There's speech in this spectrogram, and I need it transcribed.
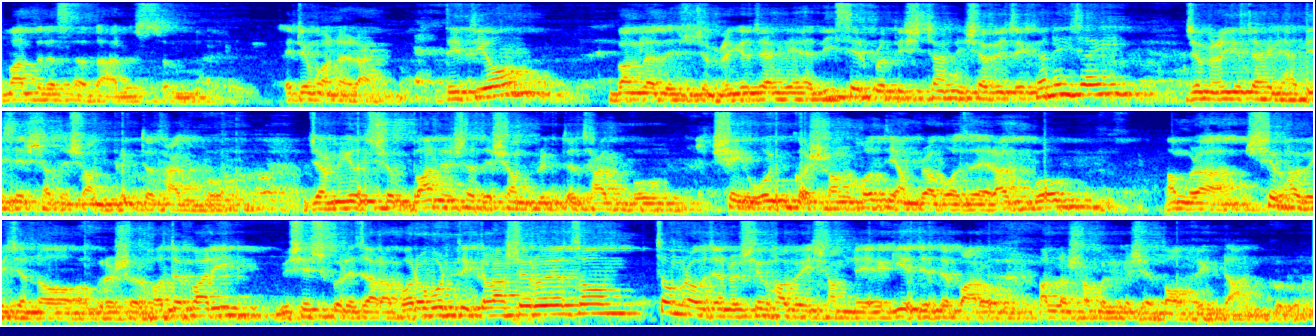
মাদ্রাসা দারুসন্না এটি মনে রাখবে। দ্বিতীয়, বাংলাদেশ জমিয়ত আহলে হাদিসের প্রতিষ্ঠান হিসাবে যেখানেই যাই, জমিয়ত আহলে হাদিসের সাথে সম্পৃক্ত থাকব। জমিয়ত সুব্বানের সাথে সম্পৃক্ত থাকব। সেই ঐক্য সংহতি আমরা বজায় রাখব। আমরা সেভাবে যেন অগ্রসর হতে পারি। বিশেষ করে যারা পরবর্তী ক্লাসে রয়েছ, তোমরাও যেন সেভাবেই সামনে এগিয়ে যেতে পারো। আল্লাহ সকলকে সে তৌফিক দান করুন।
